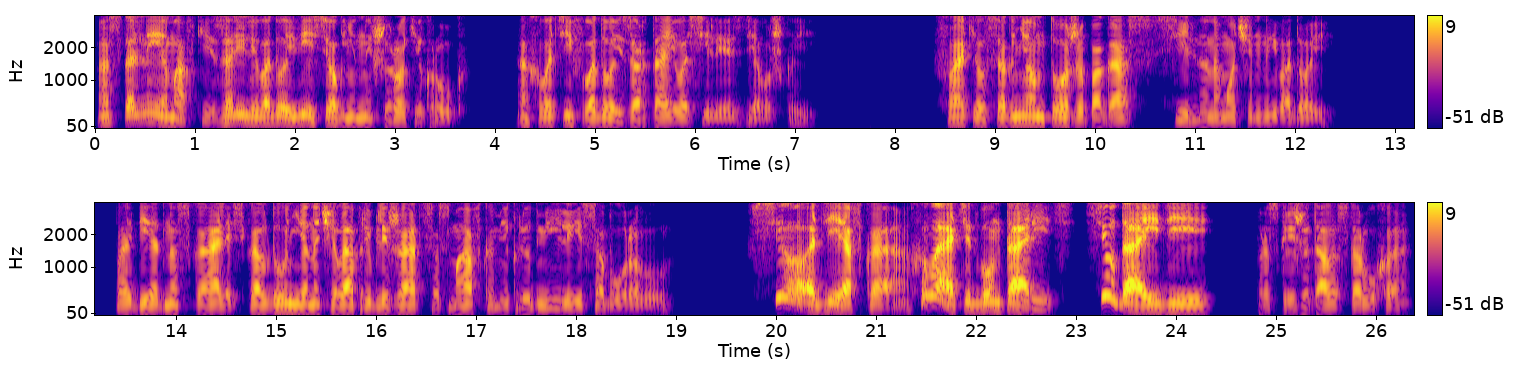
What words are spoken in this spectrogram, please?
Остальные мавки залили водой весь огненный широкий круг, охватив водой изо рта и Василия с девушкой. Факел с огнем тоже погас, сильно намоченный водой. Победно скалясь, колдунья начала приближаться с мавками к Людмиле и Сабурову. «Все, девка, хватит бунтарить, сюда иди!» — проскрежетала старуха.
